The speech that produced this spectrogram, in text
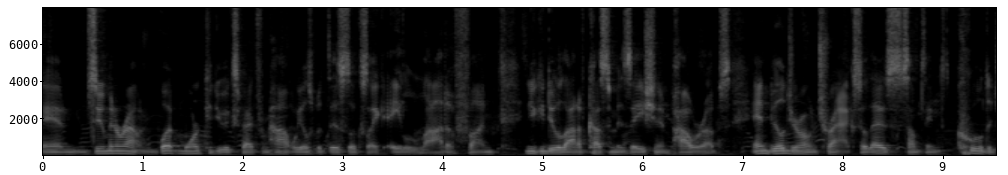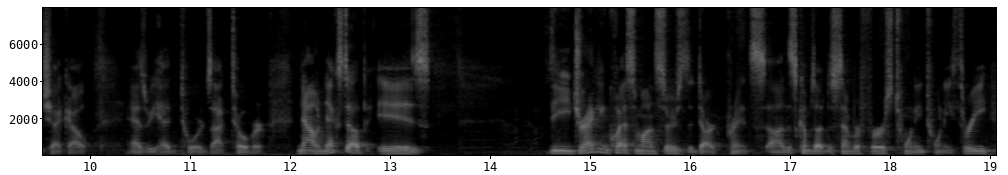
and zooming around. What more could you expect from Hot Wheels? But this looks like a lot of fun. You can do a lot of customization and power ups and build your own track. So that is something cool to check out as we head towards October. Now, next up is the Dragon Quest Monsters The Dark Prince. Uh, this comes out December 1st, 2023.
